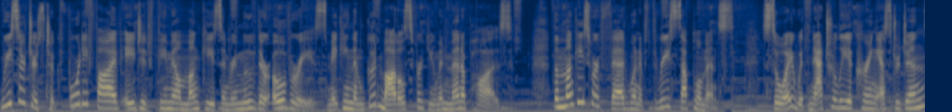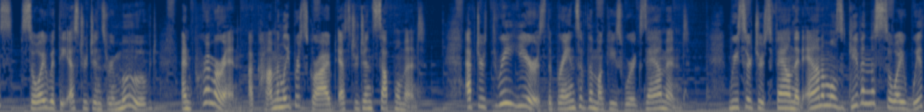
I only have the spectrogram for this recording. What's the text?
Researchers took 45 aged female monkeys and removed their ovaries, making them good models for human menopause. The monkeys were fed one of three supplements soy with naturally occurring estrogens, soy with the estrogens removed, and Premarin, a commonly prescribed estrogen supplement. After three years, the brains of the monkeys were examined. Researchers found that animals given the soy with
